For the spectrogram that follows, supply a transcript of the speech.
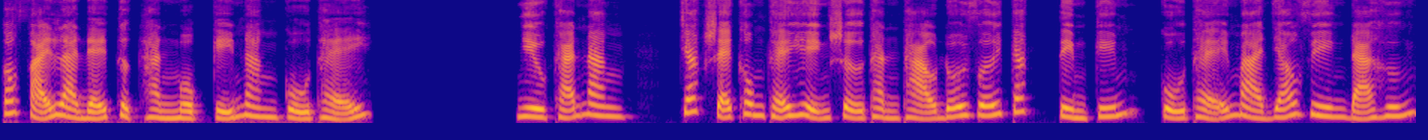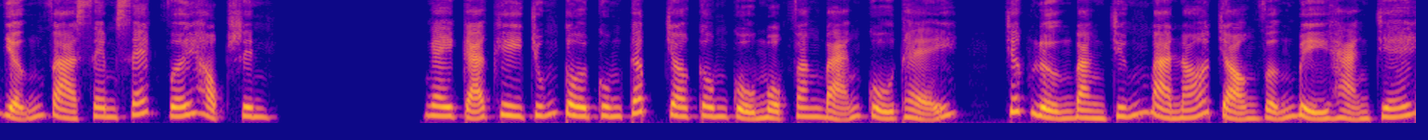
Có phải là để thực hành một kỹ năng cụ thể? Nhiều khả năng, chắc sẽ không thể hiện sự thành thạo đối với cách tìm kiếm cụ thể mà giáo viên đã hướng dẫn và xem xét với học sinh. Ngay cả khi chúng tôi cung cấp cho công cụ một văn bản cụ thể, chất lượng bằng chứng mà nó chọn vẫn bị hạn chế.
